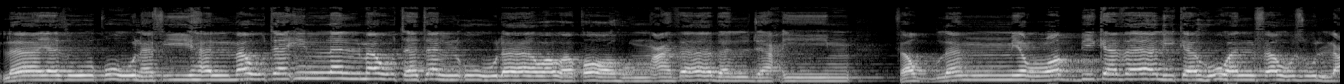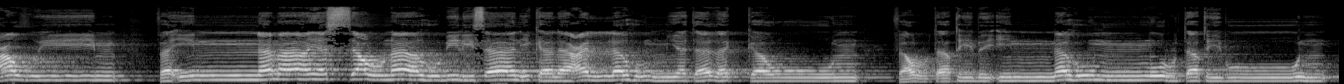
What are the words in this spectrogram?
لا يذوقون فيها الموت إلا الموتة الأولى ووقاهم عذاب الجحيم. فضلا من ربك ذلك هو الفوز العظيم. فإنما يسرناه بلسانك لعلهم يتذكرون. فارتقب إنهم مرتقبون.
